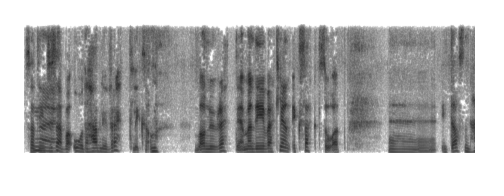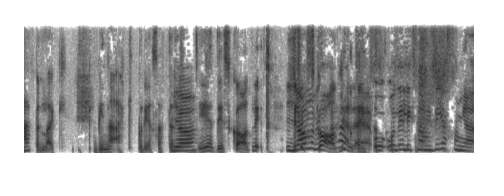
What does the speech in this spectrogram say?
Så att det är inte så här bara, åh det här blev rätt liksom. Vad nu rätt är. Men det är verkligen exakt så att eh, it doesn't happen like binärt på det sättet. Ja. Det, det är skadligt. Det är men skadligt att är tänka det. så. Och, och det är liksom det som jag...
